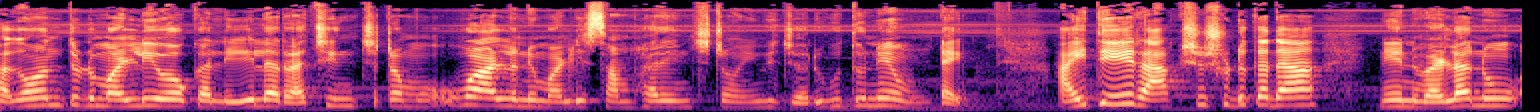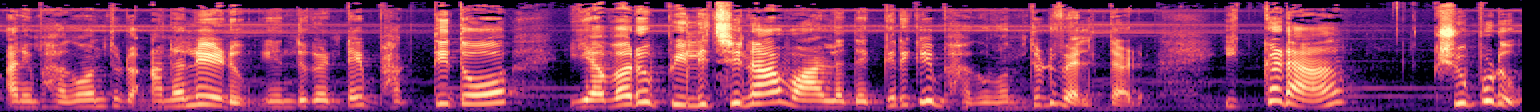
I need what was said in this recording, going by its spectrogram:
భగవంతుడు మళ్ళీ ఒక లీల రచించటము వాళ్ళని మళ్ళీ సంహరించటం ఇవి జరుగుతూనే ఉంటాయి. అయితే రాక్షసుడు కదా నేను వెళ్ళను అని భగవంతుడు అనలేడు. ఎందుకంటే భక్తితో ఎవరు పిలిచినా వాళ్ళ దగ్గరికి భగవంతుడు వెళ్తాడు. ఇక్కడ క్షుపుడు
